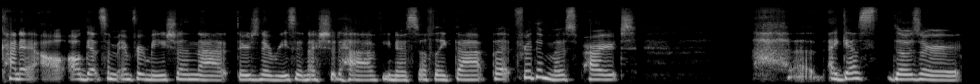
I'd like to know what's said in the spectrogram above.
kind of I'll, I'll, get some information that there's no reason I should have, you know, stuff like that. But for the most part, I guess those are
